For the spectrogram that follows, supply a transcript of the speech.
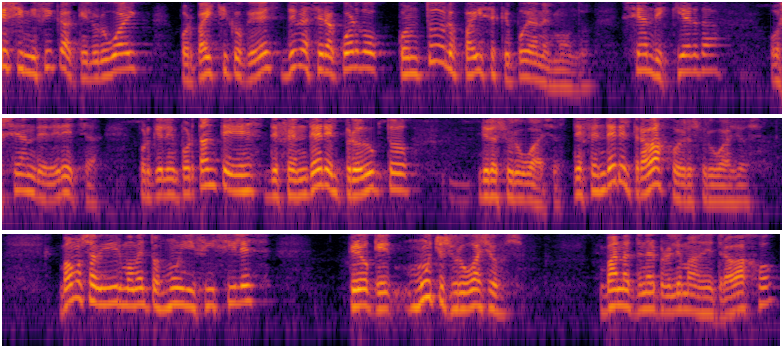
¿Qué significa? Que el Uruguay, por país chico que es, debe hacer acuerdo con todos los países que puedan en el mundo, sean de izquierda o sean de derecha, porque lo importante es defender el producto de los uruguayos, defender el trabajo de los uruguayos. Vamos a vivir momentos muy difíciles, creo que muchos uruguayos van a tener problemas de trabajo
